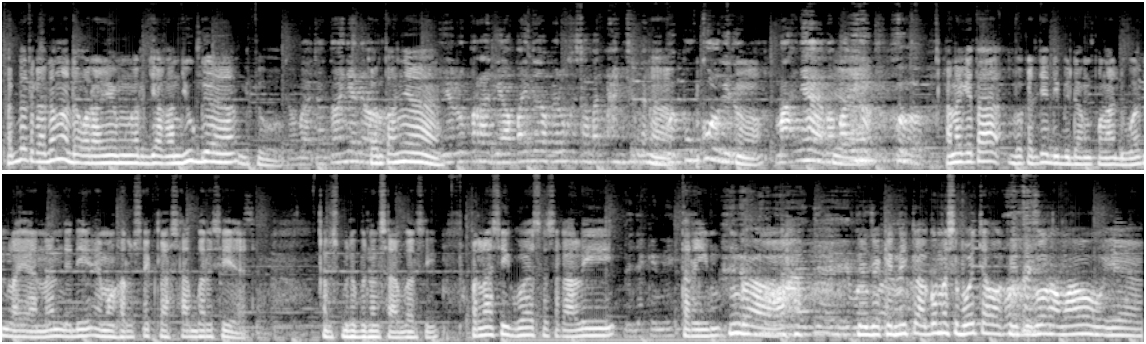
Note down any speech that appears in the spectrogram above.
tapi terkadang ada orang yang mengerjakan juga gitu Coba contohnya dong. contohnya Ya lu pernah diapain tuh sampai lu kesambat anjir kan Nah. gue pukul gitu. Nah. Maknya, bapaknya. karena kita bekerja di bidang pengaduan pelayanan jadi emang harus ikhlas sabar sih ya harus benar-benar sabar sih. Pernah sih gue sesekali terima enggak. diajakin nikah. Gue masih bocah waktu itu gue nggak mau iya.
